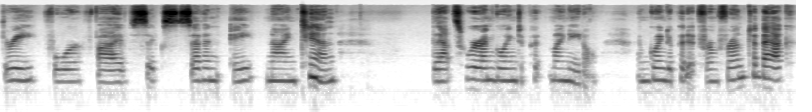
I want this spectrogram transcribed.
three, four, five, six, seven, eight, nine, ten. That's where I'm going to put my needle. I'm going to put it from front to back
